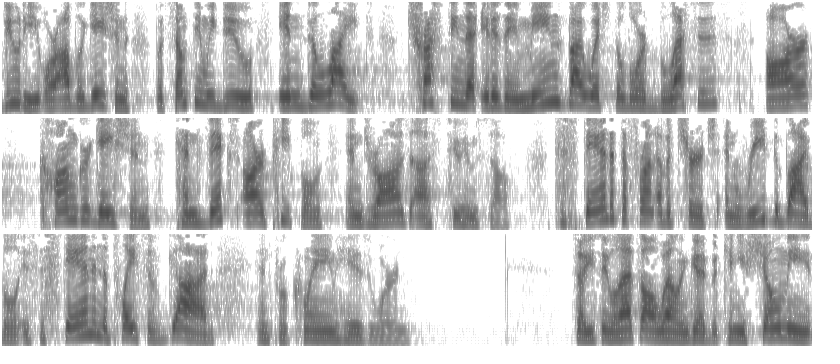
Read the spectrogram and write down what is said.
duty or obligation, but something we do in delight, trusting that it is a means by which the Lord blesses our congregation, convicts our people, and draws us to himself. To stand at the front of a church and read the Bible is to stand in the place of God and proclaim his word. So you say, well, that's all well and good, but can you show me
